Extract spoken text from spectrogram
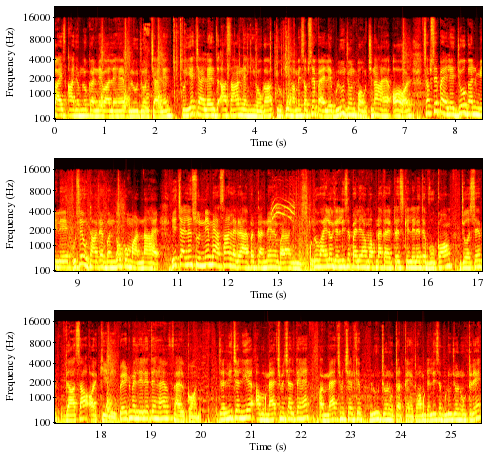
गाइस आज हम लोग करने वाले हैं ब्लू जोन चैलेंज तो ये चैलेंज आसान नहीं होगा, क्योंकि हमें सबसे पहले ब्लू जोन पहुँचना है और सबसे पहले जो गन मिले, उसे उठाकर बंदों को मारना है। ये चैलेंज सुनने में आसान लग रहा है, पर करने में बड़ा ही मुश्किल। तो भाई लोग, जल्दी से पहले हम अपना करेक्टर स्किल ले लेते हैं। वुकोंग जोसेफ दासा और किली पेट में ले लेते हैं फैलकॉन जल्दी चलिए, अब मैच में चलते हैं और मैच में चल के ब्लू जोन उतरते हैं। तो हम जल्दी से ब्लू जोन उतरे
